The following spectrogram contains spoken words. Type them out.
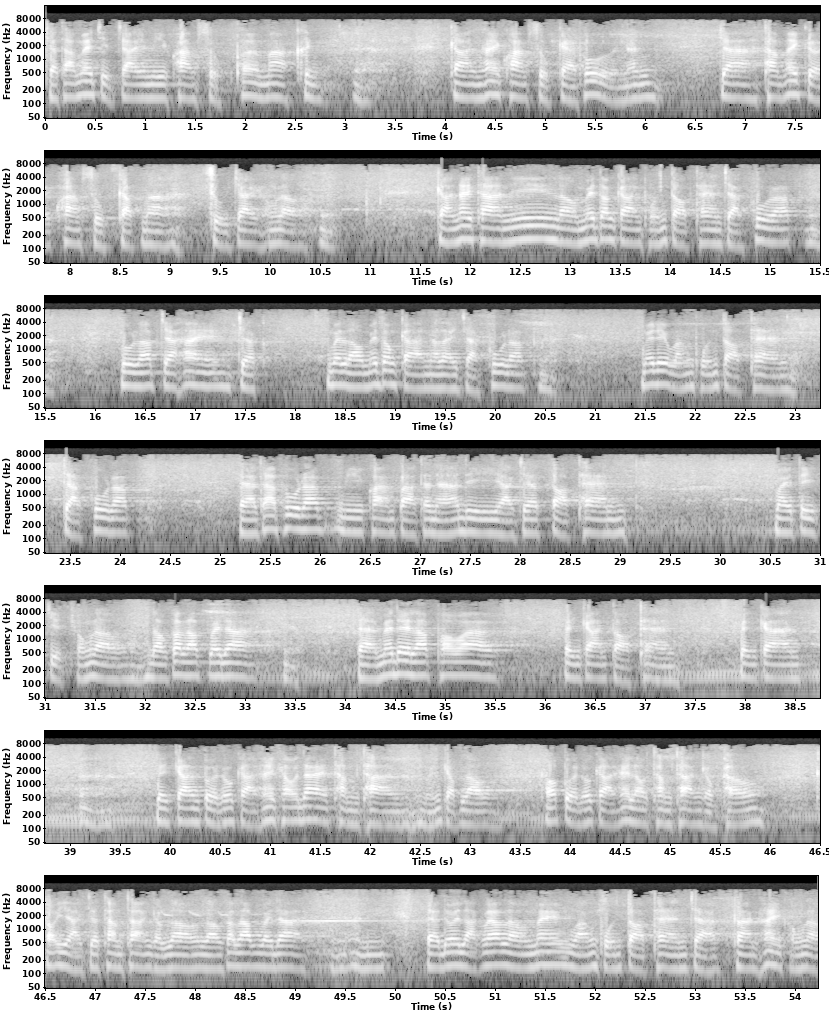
จะทำให้จิตใจมีความสุขเพิ่มมากขึ้น การให้ความสุขแก่ผู้อื่นนั้น จะทำให้เกิดความสุขกลับมาสู่ใจของเรา การให้ทานนี้เราไม่ต้องการผลตอบแทนจากผู้รับ ผู้รับจะให้จากไม่เราไม่ต้องการอะไรจากผู้รับ ไม่ได้หวังผลตอบแทนจากผู้รับ แต่ถ้าผู้รับมีความปรารถนาดี อยากจะตอบแทนไมตรีจิตของเรา เราก็รับไว้ได้ แต่ไม่ได้รับเพราะว่า เป็นการตอบแทน เป็นการเป็นการเปิดโอกาสให้เขาได้ทำทานเหมือนกับเรา เขาเปิดโอกาสให้เราทำทานกับเขา เขาอยากจะทำทานกับเรา เราก็รับไว้ได้ อันนี้ แต่โดยหลักแล้วเราไม่หวังผลตอบแทนจากการให้ของเรา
